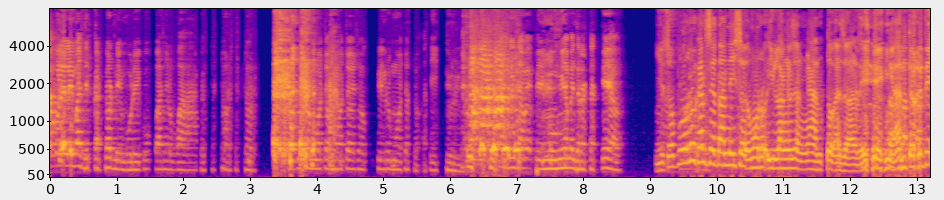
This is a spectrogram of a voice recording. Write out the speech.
Aku lele mas dikedor nih mburiku pas waduh cedor cedor. Aku moco-moco iso keliru moco doa tidur. Ini sampai bingung sampai jeredek ya. Ya soporo kan setan iso moro ilang iso ngantuk asale. ngantuk di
